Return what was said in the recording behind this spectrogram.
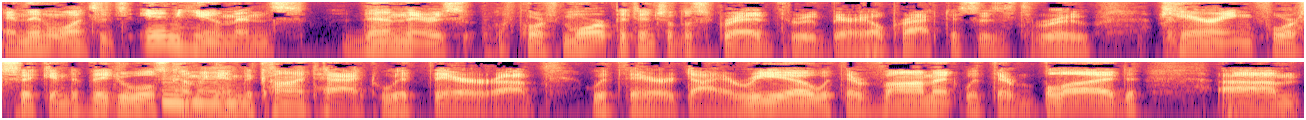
And then once it's in humans, then there's of course more potential to spread through burial practices, through caring for sick individuals mm-hmm. coming into contact with their with their diarrhea with their vomit, with their blood. Um,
